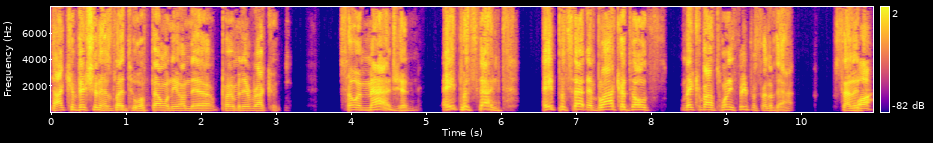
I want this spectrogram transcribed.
That conviction has led to a felony on their permanent record. So imagine 8%, 8%, and black adults make about 23% of that percentage. Wow.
